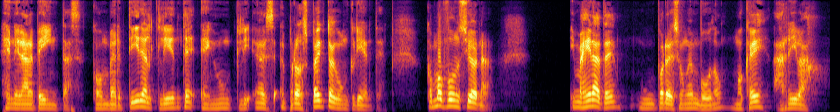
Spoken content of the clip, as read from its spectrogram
generar ventas, convertir al cliente en un prospecto en un cliente. ¿Cómo funciona? Imagínate, por eso un embudo, ¿ok? Arriba,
